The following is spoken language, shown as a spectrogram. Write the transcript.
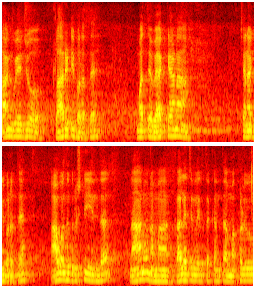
ಲ್ಯಾಂಗ್ವೇಜು ಕ್ಲಾರಿಟಿ ಬರುತ್ತೆ, ಮತ್ತು ವ್ಯಾಖ್ಯಾನ ಚೆನ್ನಾಗಿ ಬರುತ್ತೆ. ಆ ಒಂದು ದೃಷ್ಟಿಯಿಂದ ನಾನು ನಮ್ಮ ಕಾಲೇಜಿನಲ್ಲಿರ್ತಕ್ಕಂಥ ಮಕ್ಕಳಿಗೂ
